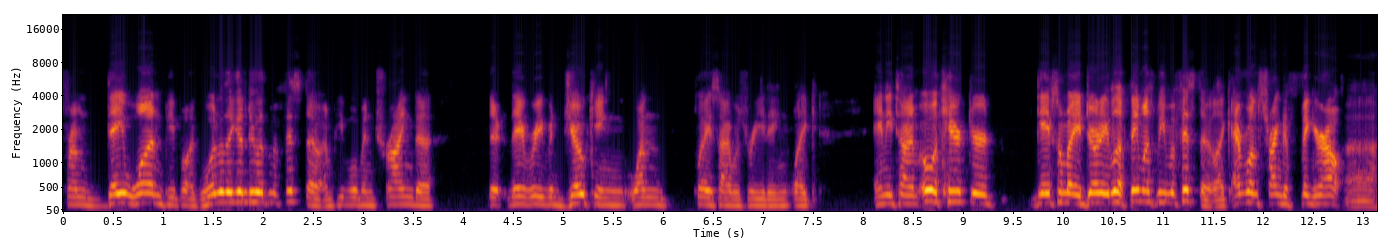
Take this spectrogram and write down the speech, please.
from day one. People like, what are they gonna do with Mephisto? And people have been trying to. They were even joking. One place I was reading, like, anytime oh a character gave somebody a dirty look, they must be Mephisto. Like everyone's trying to figure out Uh,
